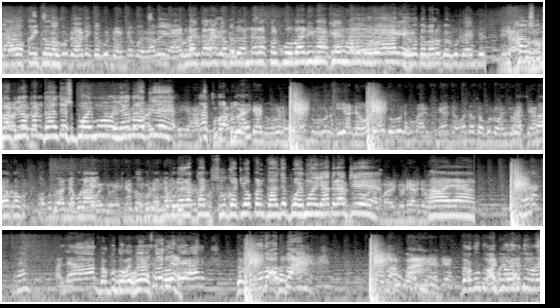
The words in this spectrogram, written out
તારો કઈ ગયો ગગુ? ડોન ગગુ ડોન ને બોલાવે. યાર બોલાય તારા ગગુડો અંદર અક્કલ ગોબારી નાખે મારો દોરો છે. દોરો તમારો ગગુ ડોન જોડે દેખાવ શું ઘટ્યો પણ ગાલ દેશ ભોયમો? યાદ રાખજે. આ છોટું મારી દોરો નહીં, દોરો નહીં, યાર જવા દો, દોરો નહીં, મારે જવા દો, ગગુ ડોન જોડે છે. કયો ગગુ- ને બોલાય. ડોન જોડે છે, ગગુ ગગુડો ડોન ને બોલાય રકન શું ઘટ્યો પણ ગાલ દે ભોયમો યાદ રાખજે. મારી જોડે યાર જવા હા યાર? અલ્યા ગગુ ડોન ઓય, છે તો યાર. ગગુ બાપા. ગગુ ડોન જોડે દોરો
